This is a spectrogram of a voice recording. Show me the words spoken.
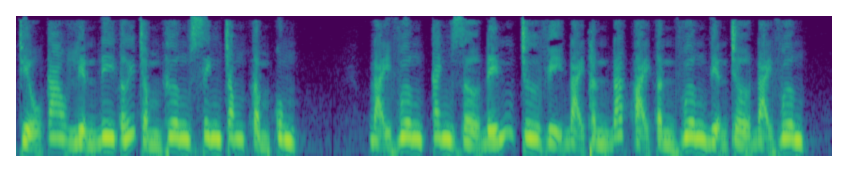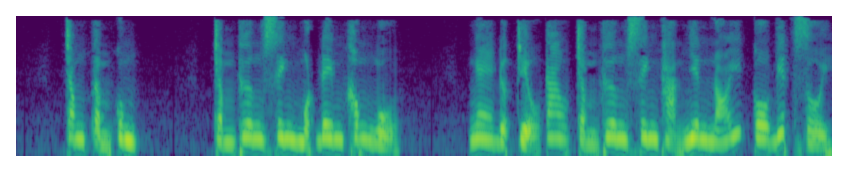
Triệu cao liền đi tới trầm thương sinh trong tầm cung. Đại vương canh giờ đến, chư vị đại thần đã tại tần vương điện chờ đại vương. Trong tầm cung. Trầm thương sinh một đêm không ngủ. Nghe được triệu cao, trầm thương sinh thản nhiên nói, cô biết rồi.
